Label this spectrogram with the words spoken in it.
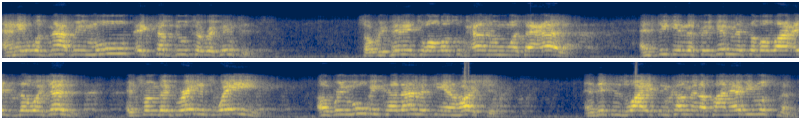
And it was not removed except due to repentance. So repenting to Allah subhanahu wa ta'ala and seeking the forgiveness of Allah Azza wa Jal is from the greatest ways of removing calamity and hardship. And this is why it's incumbent upon every Muslim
